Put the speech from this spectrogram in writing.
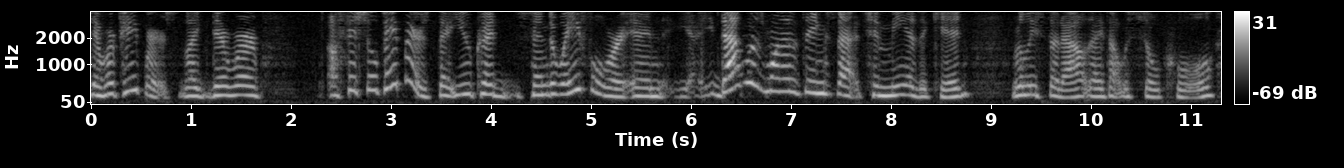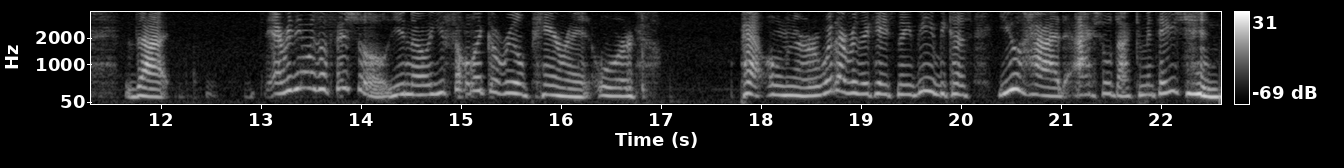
there were papers. Like there were official papers that you could send away for. And that was one of the things that to me as a kid really stood out that I thought was so cool that everything was official. You know, you felt like a real parent or pet owner or whatever the case may be because you had actual documentation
